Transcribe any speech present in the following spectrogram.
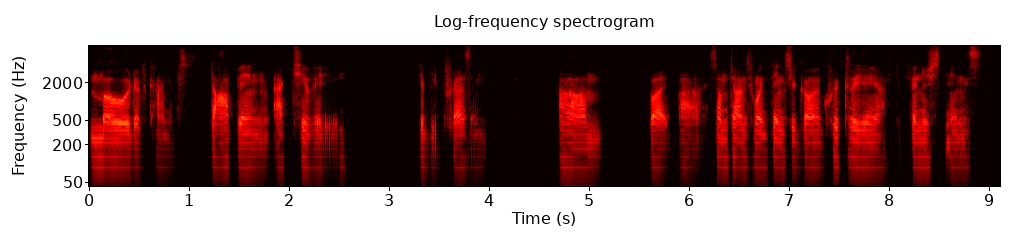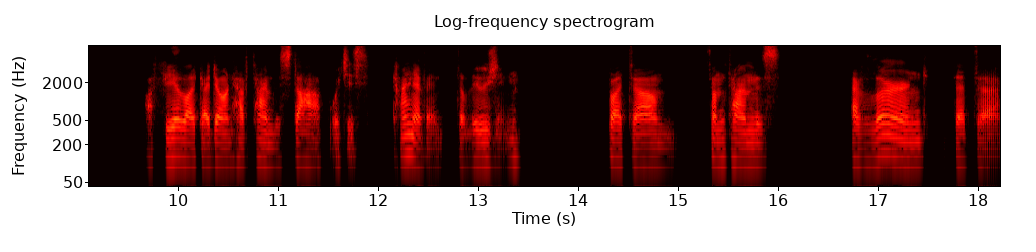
mode of kind of stopping activity to be present. Um, but uh, sometimes when things are going quickly and you have to finish things, I feel like I don't have time to stop, which is kind of a delusion. But um, sometimes I've learned that uh,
